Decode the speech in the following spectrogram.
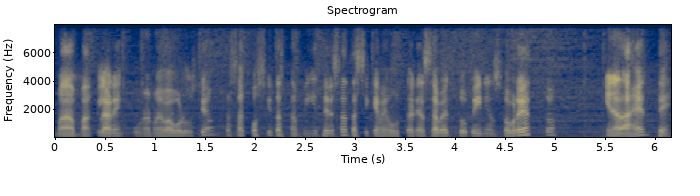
McLaren con una nueva evolución. Esas cositas también interesantes, así que me gustaría saber tu opinión sobre esto. Y nada, gente,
